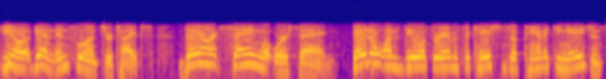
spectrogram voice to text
you know, again, influencer types. They aren't saying what we're saying. They don't want to deal with the ramifications of panicking agents.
